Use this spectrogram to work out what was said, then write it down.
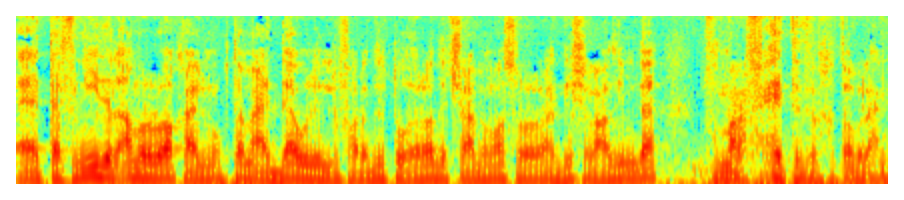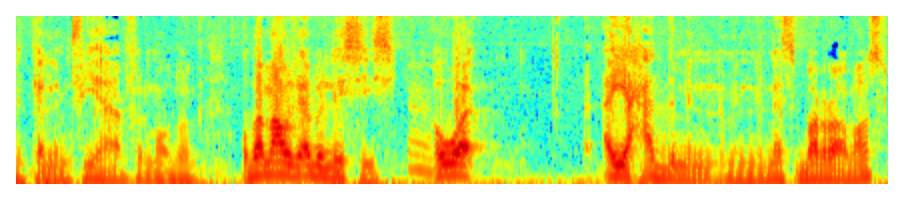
آه، تفنيد الامر الواقع للمجتمع الدولي اللي فرضته إرادة شعب مصر وراء الجيش العظيم ده في في حتة الخطاب اللي هنتكلم فيها في الموضوع ده. أوباما عاوز يقابل ليه السيسي هو أي حد من من الناس بره مصر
